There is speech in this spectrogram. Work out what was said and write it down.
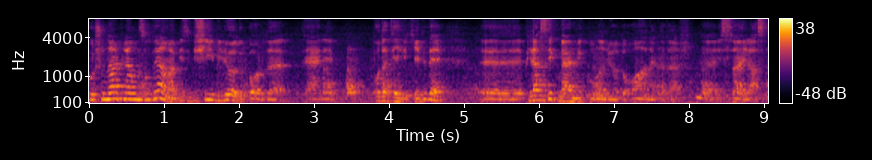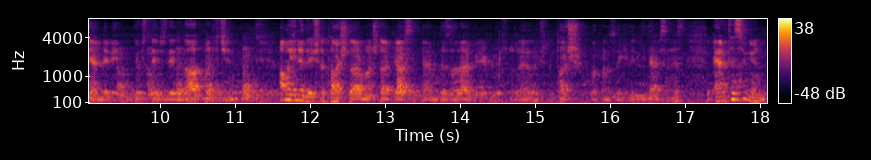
kurşunlar falan vızıldıyor ama biz bir şey biliyorduk orada. Yani o da tehlikeli de e, plastik mermi kullanıyordu o ana kadar e, İsrail askerleri, göstericileri dağıtmak için. Ama yine de işte taşlar, maçlar, plastik mermide zarar verebiliyorsunuz. Ya da işte taş kafanıza gelir gidersiniz. Ertesi gün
